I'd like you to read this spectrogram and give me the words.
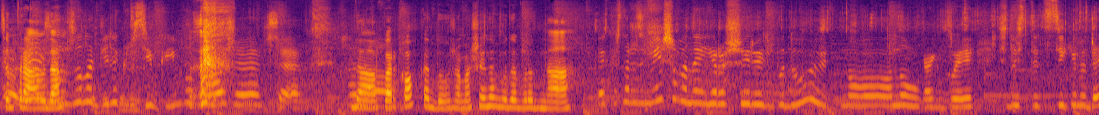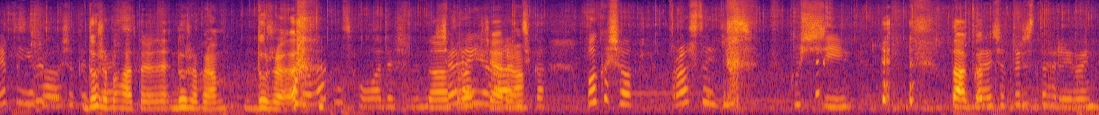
Це правда. Я взяла білі кросівки, їм вже все. Да, парковка дуже, машина буде брудна. Я, звісно, розумію, що вони її розширюють, будують, але ну, якби сюди стільки людей приїхало, що Дуже багато людей, дуже прям, дуже. Туалет не сходиш, Да, черга так, черга. Поки що просто якісь кущі Так, от за 400 гривень.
